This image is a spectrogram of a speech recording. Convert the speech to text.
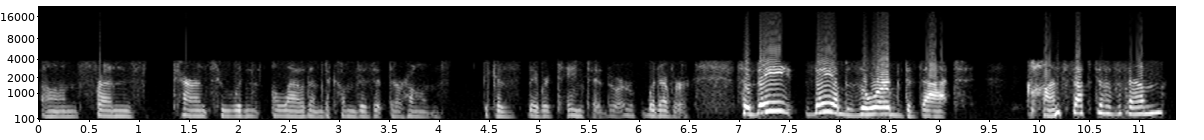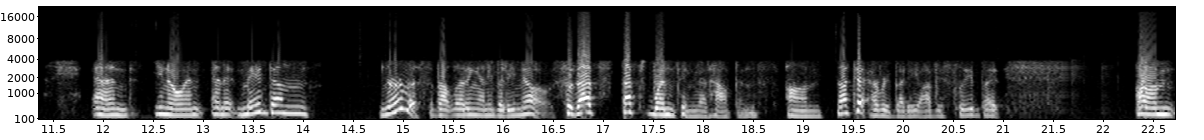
um, friends, parents who wouldn't allow them to come visit their homes because they were tainted or whatever. So they they absorbed that concept of them and you know and and it made them nervous about letting anybody know. So that's that's one thing that happens. Um not to everybody obviously but um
